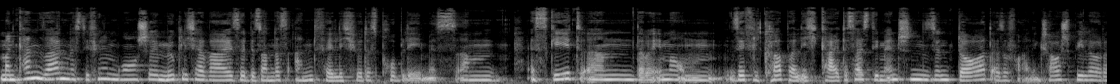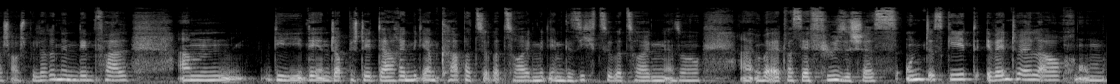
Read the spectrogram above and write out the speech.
man kann sagen, dass die Filmbranche möglicherweise besonders anfällig für das Problem ist. Ähm, es geht ähm, dabei immer um sehr viel Körperlichkeit. Das heißt, die Menschen sind dort, also vor allen Dingen Schauspieler oder Schauspielerinnen in dem Fall, ähm, die, deren Job besteht darin, mit ihrem Körper zu überzeugen, mit ihrem Gesicht zu überzeugen, also äh, über etwas sehr Physisches. Und es geht eventuell auch um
